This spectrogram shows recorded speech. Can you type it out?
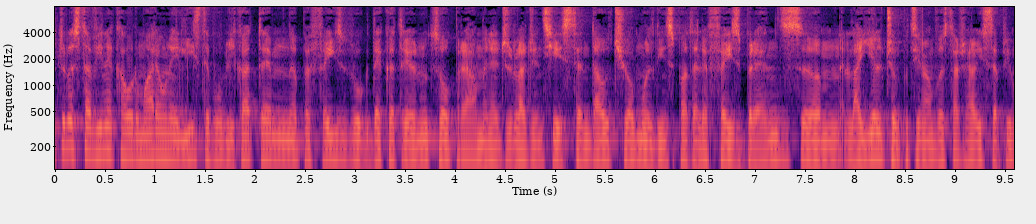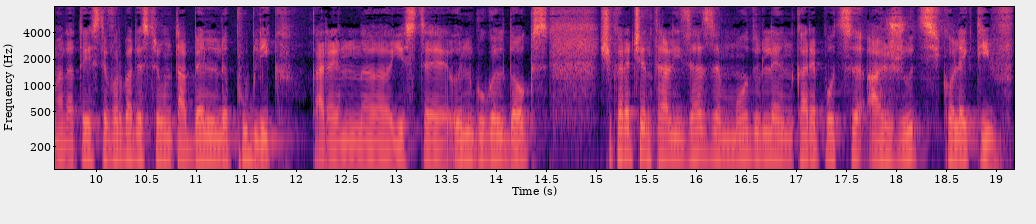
Subiectul ăsta vine ca urmare a unei liste publicate pe Facebook de către Ionuț Oprea, managerul agenției Standout și omul din spatele Face Brands. La el cel puțin am văzut așa listă prima dată. Este vorba despre un tabel public care uh, este în Google Docs și care centralizează modurile în care poți să ajuți colectiv.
